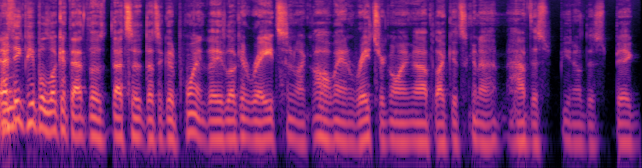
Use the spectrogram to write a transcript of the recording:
and I think people look at that. Those, that's a that's a good point. They look at rates and like, oh man, rates are going up. Like it's going to have this you know this big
